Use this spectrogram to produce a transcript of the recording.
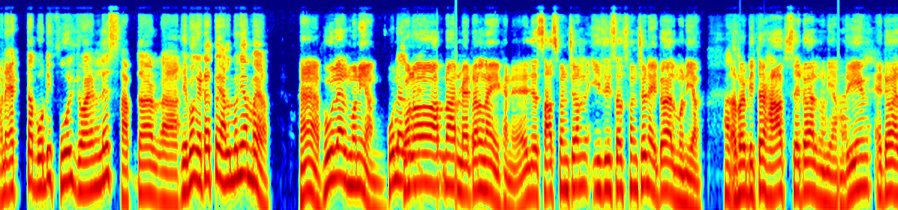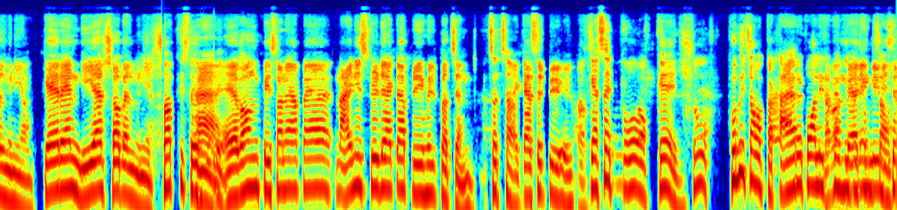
মানে একটা বডি ফুল জয়েন্টলেস আপনার এবং এটা তো অ্যালুমিনিয়াম ভাইয়া। হ্যাঁ ফুল অ্যালুমিনিয়াম কোনো আপনার মেটাল নাই এখানে। এই যে সাসপেনশন ইজি সাসপেনশন এটাও অ্যালুমিনিয়াম তারপর ভিতরে হাফ এটাও অ্যালুমিনিয়াম রিম এটাও অ্যালুমিনিয়াম কেরেন গিয়ার সব অ্যালুমিনিয়াম সবকিছু হ্যাঁ এবং পিছনে আপনি নাইন স্পিডে একটা প্রি হুইল পাচ্ছেন। আচ্ছা আচ্ছা। Cassette free wheel cassette okay খুবই চমৎকার। টায়ারের কোয়ালিটি বেয়ারিং বিবিসি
